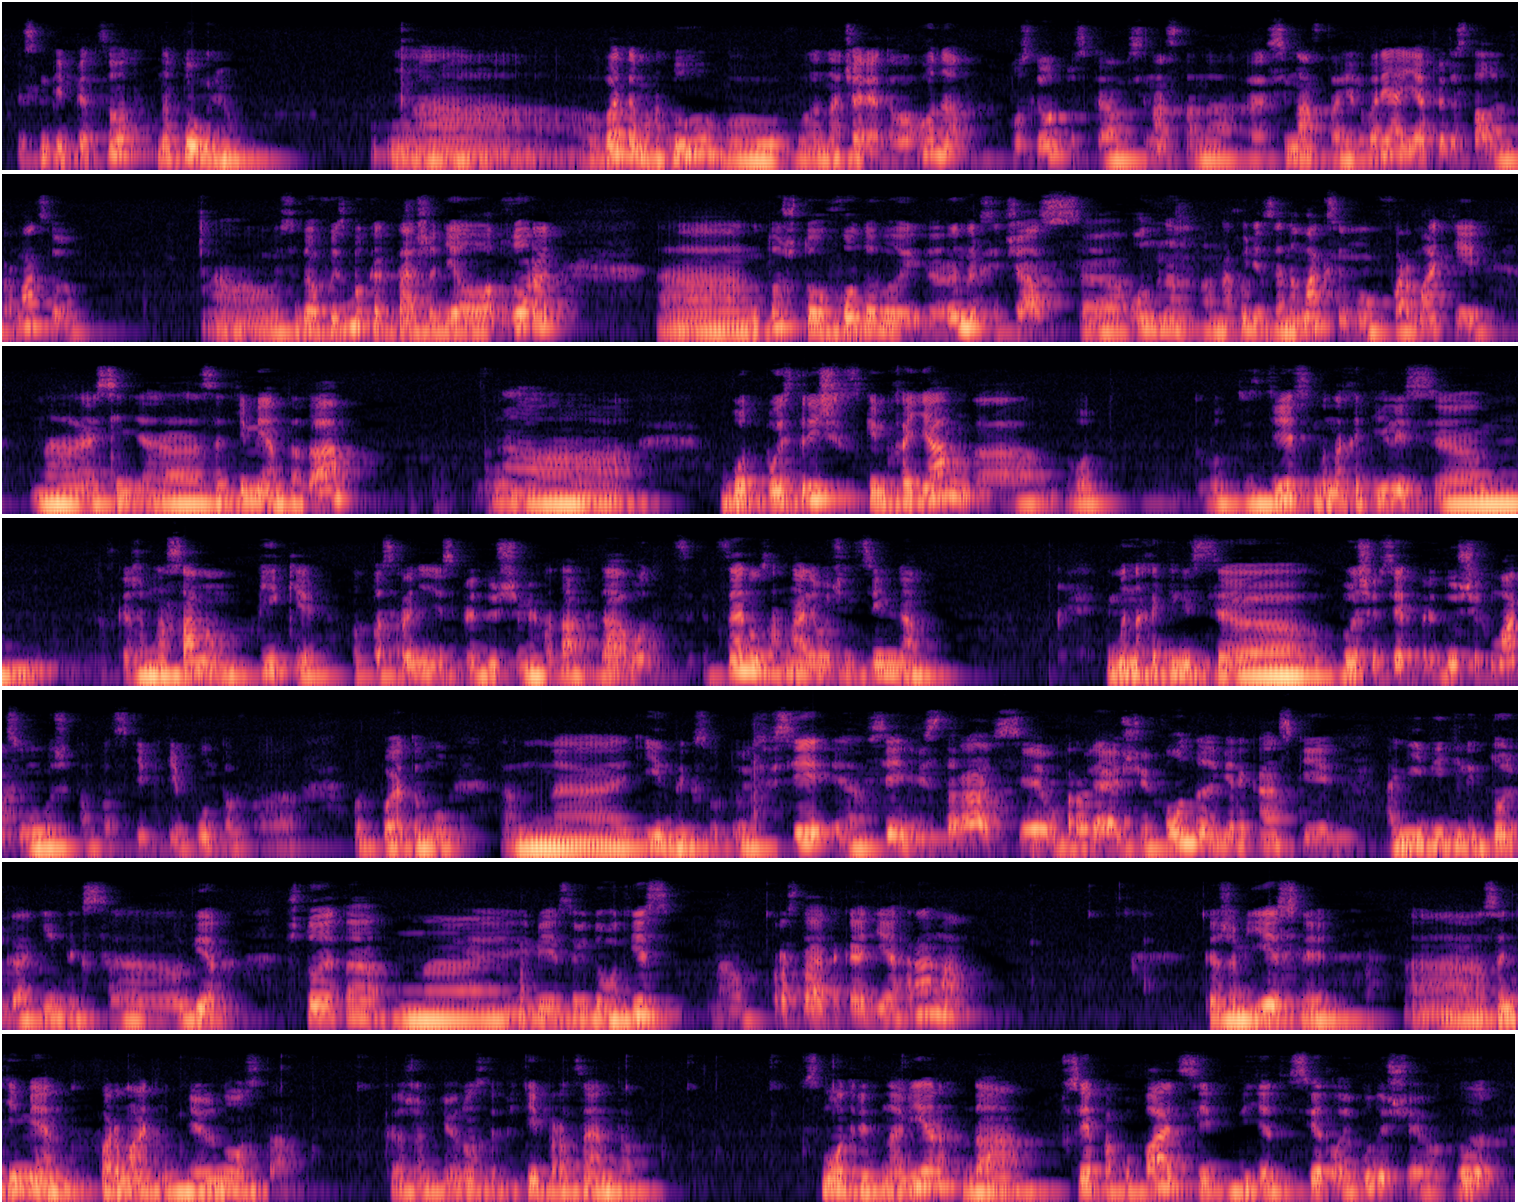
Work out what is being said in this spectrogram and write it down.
S&P 500. Напомню, а, в этом году, в начале этого года, после отпуска, 17, 17 э, января, я предоставил информацию а, у себя в Facebook, как также делал обзоры на то, что фондовый рынок сейчас э, он находится на максимум в формате э, э, сантимента, да. Вот по историческим хаям, вот, вот здесь мы находились, эм, скажем, на самом пике вот по сравнению с предыдущими годами, да, вот цену загнали очень сильно, мы находились выше всех предыдущих максимумов, выше там 25 пунктов вот по этому э, индексу. То есть все, э, все инвестора, все управляющие фонды американские, они видели только индекс э, вверх. Что это имеется в виду? Вот есть простая такая диаграмма, скажем, если сантимент в формате 90, скажем, 95% смотрит наверх, да, все покупают, все видят светлое будущее в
